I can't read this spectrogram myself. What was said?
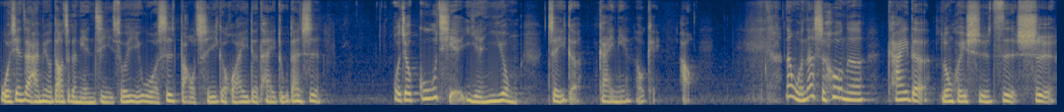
我现在还没有到这个年纪，所以我是保持一个怀疑的态度。但是，我就姑且沿用这个概念。OK 好。那我那时候呢，开的轮回十字是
